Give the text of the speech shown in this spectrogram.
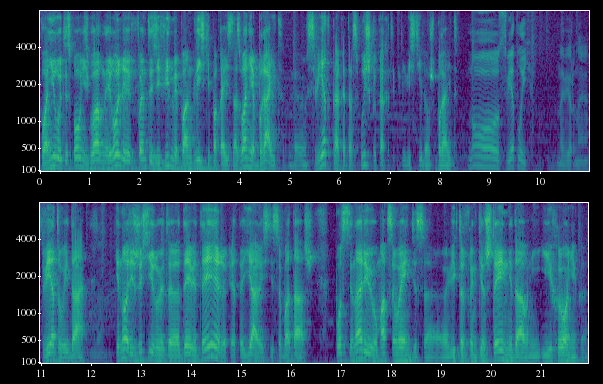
планирует исполнить главные роли в фэнтези-фильме по-английски, пока есть название «Брайт». Э, Свет, как это, вспышка, как это перевести, Леш, «Брайт». Ну, светлый, наверное. Светлый, да. Да. Кино режиссирует э, Дэвид Эйр, это «Ярость и саботаж». По сценарию Макса Лэндиса, э, Виктор Франкенштейн недавний и «Хроника».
